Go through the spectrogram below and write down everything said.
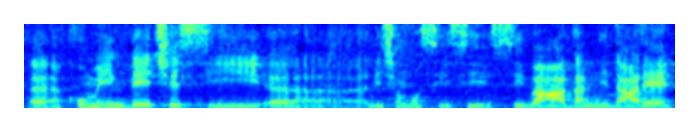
eh, come invece si, eh, diciamo, si, si, si, va ad annidare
